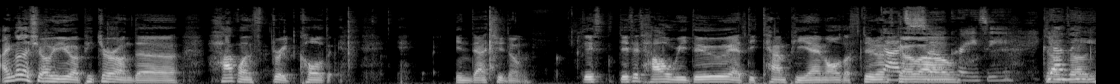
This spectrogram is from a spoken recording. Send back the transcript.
I'm gonna show you a picture on the Hagwon street called in Daechi-dong. This this is how we do at the 10 p.m. All the students That's go so out. crazy. Go Yeah, out. they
